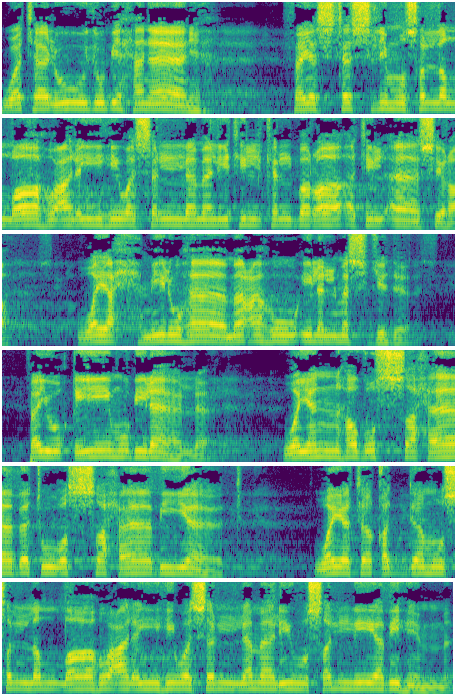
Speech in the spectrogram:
وتلوذ بحنانه فيستسلم صلى الله عليه وسلم لتلك البراءة الآسرة ويحملها معه إلى المسجد فيقيم بلال وينهض الصحابة والصحابيات ويتقدم صلى الله عليه وسلم ليصلي بهم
